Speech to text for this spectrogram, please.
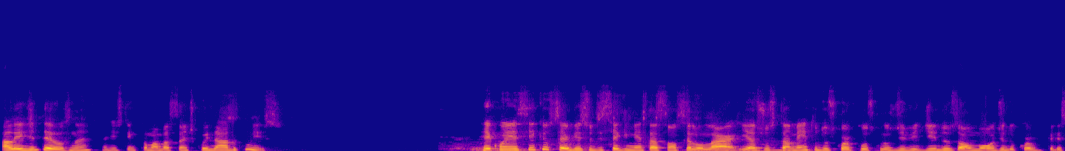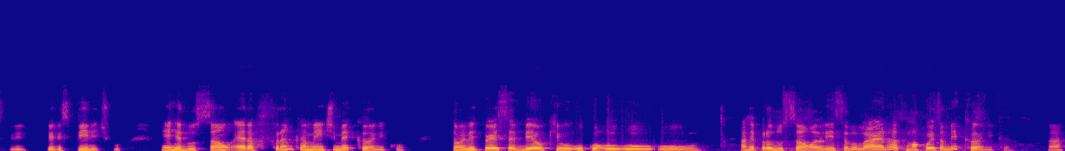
à lei de Deus, né? A gente tem que tomar bastante cuidado com isso. Reconheci que o serviço de segmentação celular e ajustamento dos corpúsculos divididos ao molde do corpo perispíritico em redução era francamente mecânico. Então, ele percebeu que o, o, o, a reprodução ali celular era uma coisa mecânica, tá?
